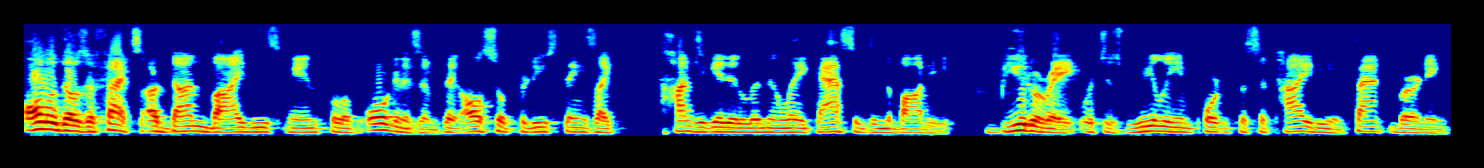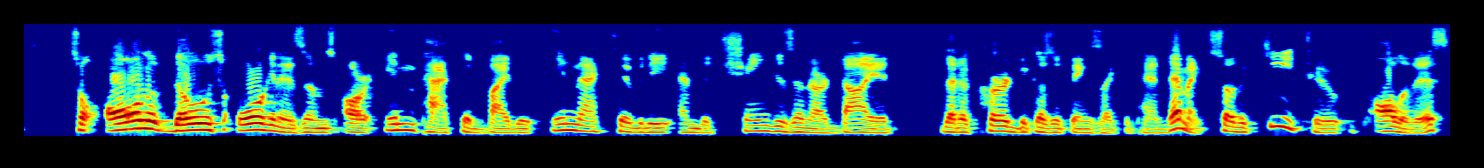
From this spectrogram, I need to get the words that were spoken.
All of those effects are done by these handful of organisms. They also produce things like conjugated linoleic acids in the body, butyrate, which is really important for satiety and fat burning. So all of those organisms are impacted by the inactivity and the changes in our diet that occurred because of things like the pandemic. So the key to all of this,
